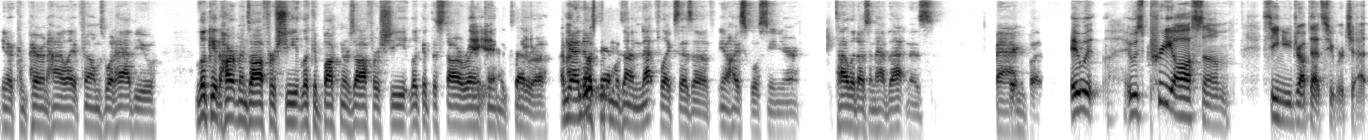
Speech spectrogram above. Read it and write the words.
you know, comparing highlight films, what have you. Look at Hartman's offer sheet. Look at Buckner's offer sheet. Look at the star Yeah, ranking, et cetera. I mean, I know Sam was on Netflix as a you know high school senior. Tyler doesn't have that in his bag, but it was it was pretty awesome seeing you drop that super chat.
